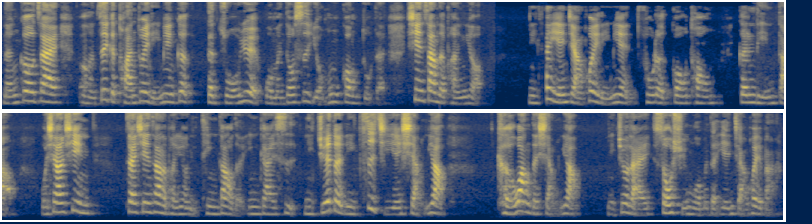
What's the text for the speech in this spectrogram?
能够在嗯这个团队里面各的卓越，我们都是有目共睹的。线上的朋友，你在演讲会里面除了沟通跟领导，我相信在线上的朋友，你听到的应该是你觉得你自己也想要、渴望的想要。你就来搜寻我们的演讲会吧。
